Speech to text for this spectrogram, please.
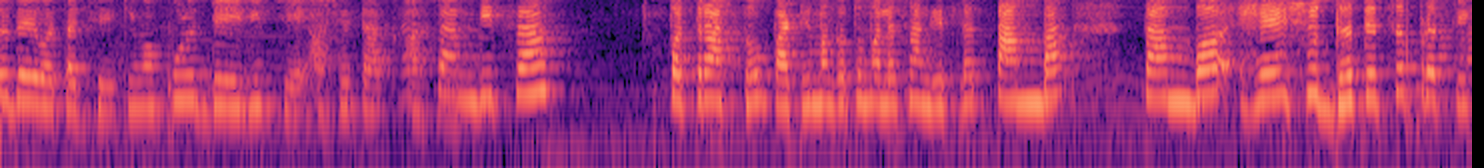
कुळदैवताचे किंवा कुळदेवीचे असे टाक असा चांदीचा पत्र असतो. पाठीमागं तुम्हाला सांगितलं तांबा. तांब हे शुद्धतेचं प्रतीक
